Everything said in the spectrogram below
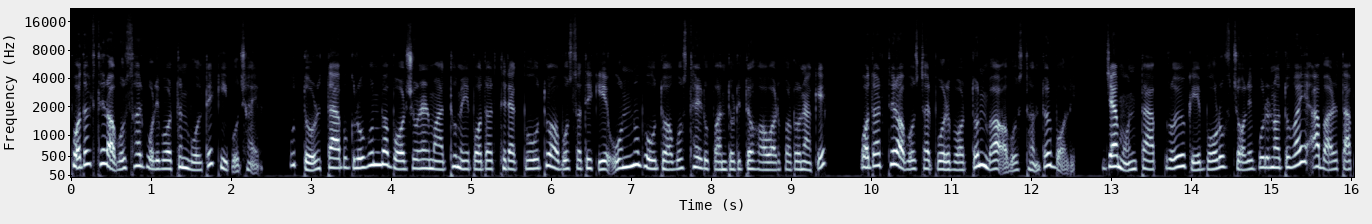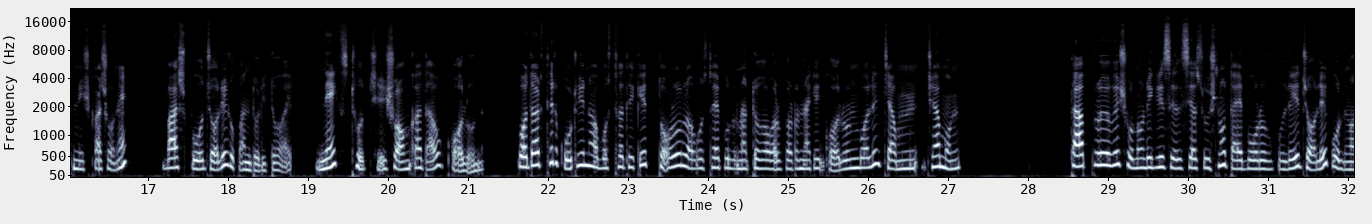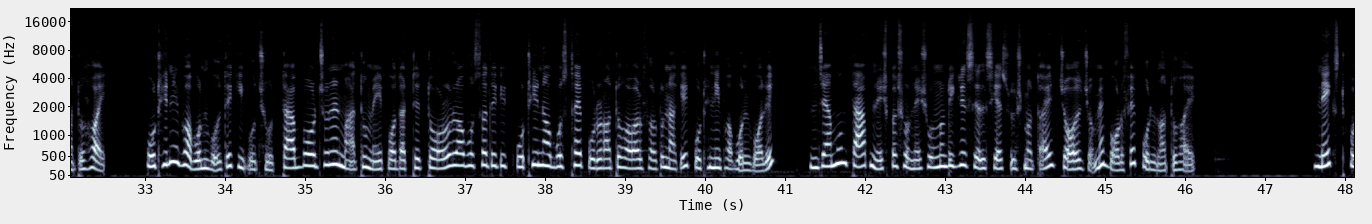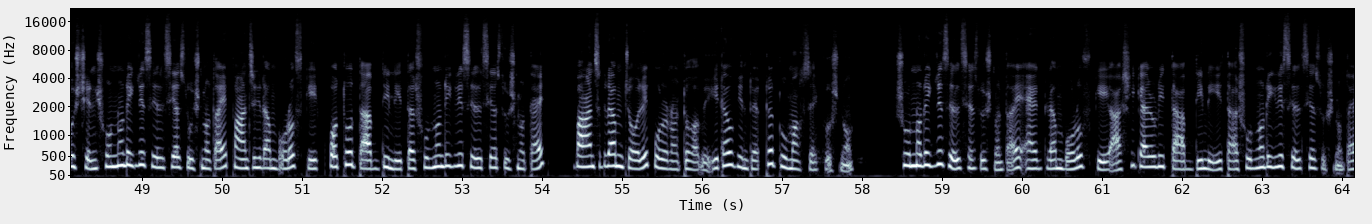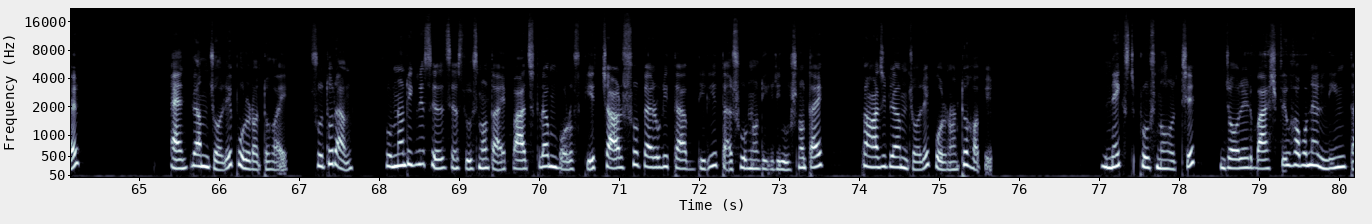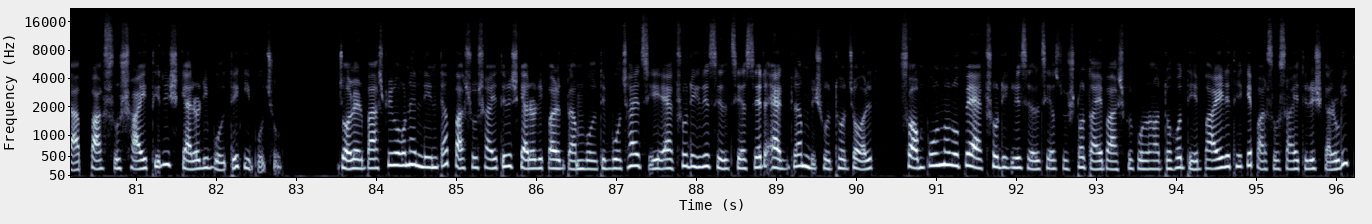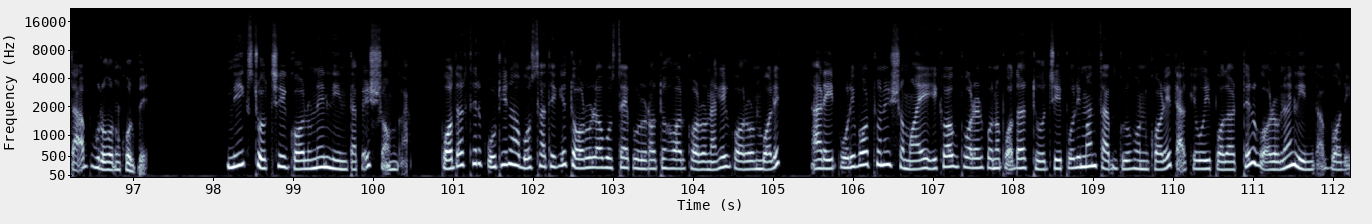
পদার্থের অবস্থার পরিবর্তন বলতে কী বোঝায়? উত্তর, তাপ গ্রহণ বা বর্জনের মাধ্যমে পদার্থের এক ভৌত অবস্থা থেকে অন্য ভৌত অবস্থায় রূপান্তরিত হওয়ার ঘটনাকে পদার্থের অবস্থার পরিবর্তন বা অবস্থান্তর বলে। যেমন, তাপ প্রয়োগে বরফ জলে পরিণত হয়, আবার তাপ নিষ্কাশনে বাষ্প জলে রূপান্তরিত হয়। নেক্সট হচ্ছে সংখ্যা দাও গলন। পদার্থের কঠিন অবস্থা থেকে তরল অবস্থায় পরিণত হওয়ার ঘটনাকে গলন বলে। যেমন যেমন তাপ প্রয়োগে ষোলো ডিগ্রি সেলসিয়াস উষ্ণতায় বরফ গলে জলে পরিণত হয়। কঠিনী ভবন বলতে কি বোঝো? তাপ বর্জনের মাধ্যমে পদার্থের তরল অবস্থা থেকে কঠিন অবস্থায় পরিণত হওয়ার ঘটনাকে কঠিনী ভবন বলে। যেমন তাপ নিষ্কাশনে শূন্য ডিগ্রি সেলসিয়াস উষ্ণতায় জল জমে বরফে পরিণত হয়। নেক্সট কোশ্চেন শূন্য ডিগ্রি সেলসিয়াস উষ্ণতায় পাঁচ গ্রাম বরফকে কত তাপ দিলে তা শূন্য ডিগ্রি সেলসিয়াস উষ্ণতায় পাঁচ গ্রাম জলে পরিণত হবে? এটাও কিন্তু একটা টু মার্কসের প্রশ্ন। শূন্য ডিগ্রি সেলসিয়াস উষ্ণতায় এক গ্রাম বরফকে আশি ক্যালোরি তাপ দিলে তা শূন্য ডিগ্রি সেলসিয়াস উষ্ণতায় এক গ্রাম জলে পরিণত হয়। সুতরাং শূন্য ডিগ্রি সেলসিয়াস উষ্ণতায় পাঁচ গ্রাম বরফকে চারশো ক্যালোরি তাপ দিলে তা শূন্য ডিগ্রি উষ্ণতায় পাঁচ গ্রাম জলে পরিণত হবে। নেক্সট প্রশ্ন হচ্ছে, জলের বাষ্পীভবনের লিন তাপ পাঁচশো সাঁত্রিশ ক্যালোরি বলতে কি বোঝো? জলের বাষ্পীভবনের লিনটা পাঁচশো সাঁত্রিশ ক্যালোরি পার গ্রাম বলতে বোঝায় যে একশো ডিগ্রি সেলসিয়াসের এক গ্রাম বিশুদ্ধ জল সম্পূর্ণরূপে একশো ডিগ্রি সেলসিয়াস উষ্ণতায় বাষ্পে পরিণত হতে বাইরে থেকে পাঁচশো সাঁত্রিশ ক্যালোরি তাপ গ্রহণ করবে। নেক্সট হচ্ছে গলনের লিন তাপের সংজ্ঞা। পদার্থের কঠিন অবস্থা থেকে তরল অবস্থায় পরিণত হওয়ার গলনাকে গলন বলে, আর এই পরিবর্তনের সময়ে একক ভরের কোনো পদার্থ যে পরিমাণ তাপ গ্রহণ করে তাকে ওই পদার্থের গলনের লিন তাপ বলে।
